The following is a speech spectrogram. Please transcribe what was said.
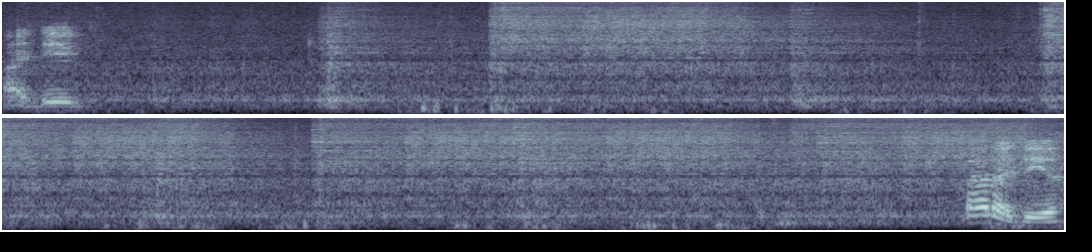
Hi, dude. Bad idea.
